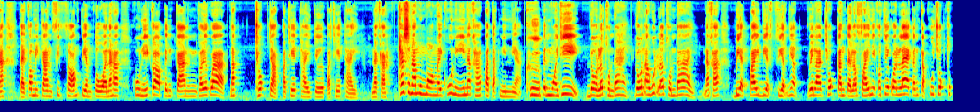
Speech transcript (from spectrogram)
นะ แต่ก็มีการฟิตซ้อมเตรียมตัวนะคะ คู่นี้ก็เป็นการเขาเรียกว่านักชกจากประเทศไทยเจอประเทศไทย นะคะทัศนมุมมองในคู่นี้นะคะปะตักนินเนี่ยคือเป็นมวยที่โดนแล้วทนได้ โดนอาวุธแล้วทนได้นะคะ เบียดไปเบียดเสียดเนี่ยเวลาชกกันแต่ละไฟเนี่ยก็เรียกว่าแลกกันกับคู่ชกทุก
